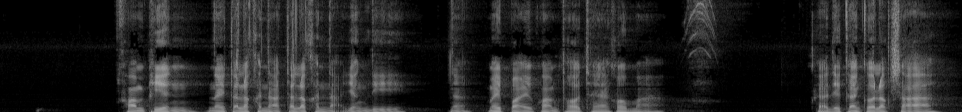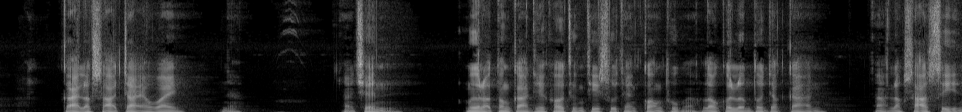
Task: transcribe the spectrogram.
ำความเพียรในแต่ละขณะแต่ละขณะอย่างดีนะไม่ปล่อยให้ความท้อแท้เข้ามาขณะเดียวกันก็รักษากายรักษาใจเอาไว้นะเช่น เมื่อเราต้องการที่จะเข้าถึงที่สุดแห่งกองทุกข์เราก็เริ่มต้นจากการรักษาศีล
